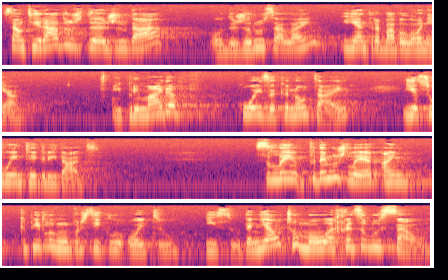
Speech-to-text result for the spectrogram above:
são tirados de Judá ou de Jerusalém e entram a Babilônia. E primeira coisa que notei é a sua integridade. Le podemos ler em capítulo 1, versículo 8, isso. Daniel tomou a resolução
